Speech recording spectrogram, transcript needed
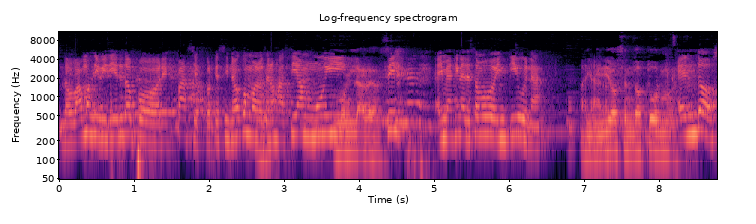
lo vamos dividiendo por espacios, porque si no, como lo que nos hacían muy... Muy largas. Sí, imagínate, somos 21 Divididos en dos turnos. En dos,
